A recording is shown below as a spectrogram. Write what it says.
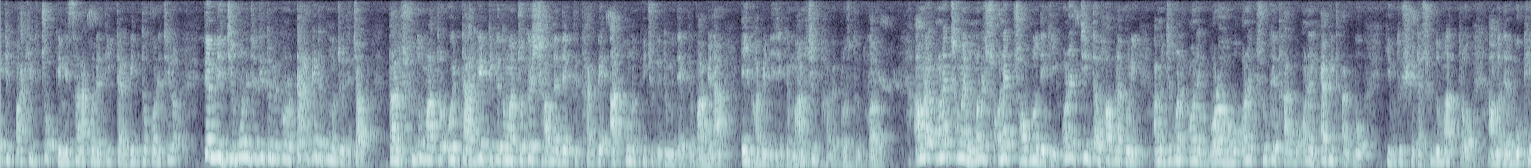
একটি পাখির চোখকে নিশানা করে তীরটাকে বিদ্ধ করেছিল, তেমনি জীবনে যদি তুমি কোনো টার্গেটে পৌঁছতে চাও, তাহলে শুধুমাত্র ওই টার্গেটটিকে তোমার চোখের সামনে দেখতে থাকবে, আর কোনো কিছুকে তুমি দেখতে পাবে না। এইভাবে নিজেকে মানসিকভাবে প্রস্তুত করো। আমরা অনেক সময় মনে অনেক স্বপ্ন দেখি, অনেক চিন্তা ভাবনা করি, আমি জীবনে অনেক বড় হব, অনেক সুখে থাকব, অনেক হ্যাপি থাকব, কিন্তু সেটা শুধুমাত্র আমাদের মুখে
